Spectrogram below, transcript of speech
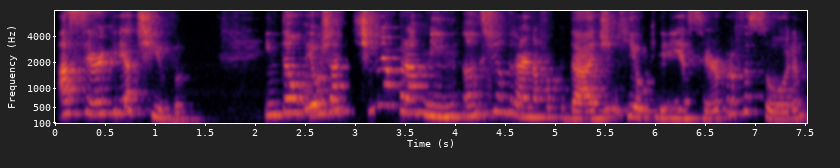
a ser criativa. Então, eu já tinha para mim, antes de entrar na faculdade, que eu queria ser professora,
